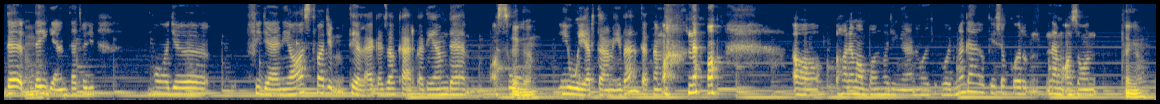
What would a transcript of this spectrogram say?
De, mm. de igen, tehát hogy, hogy figyelni azt, vagy tényleg ez a Carpe Diem, de a szó Igen. jó értelmében, tehát nem a, nem a, a, hanem abban, hogy igen, hogy, hogy megállok, és akkor nem azon igen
